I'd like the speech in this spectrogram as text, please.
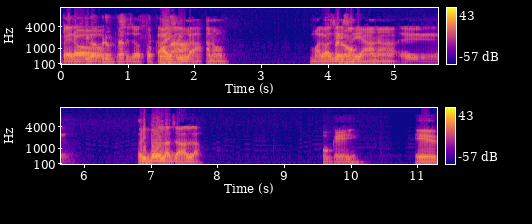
Pero, qué sé yo, Tocai, Friulano, Malvasia istriana, eh, Ribolla gialla. Ok. Eh,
